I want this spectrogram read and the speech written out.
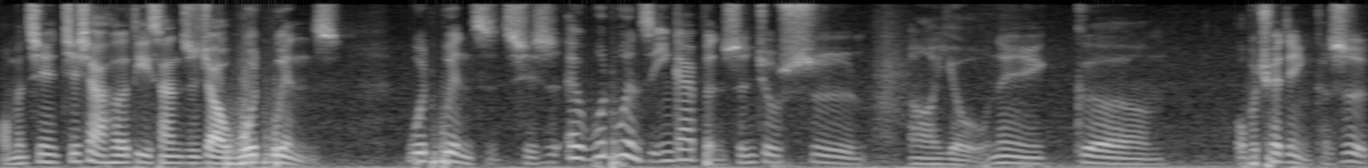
我们接接下来喝第三支叫 Woodwinds。Woodwinds 其实，哎，Woodwinds 应该本身就是呃有那个我不确定，可是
